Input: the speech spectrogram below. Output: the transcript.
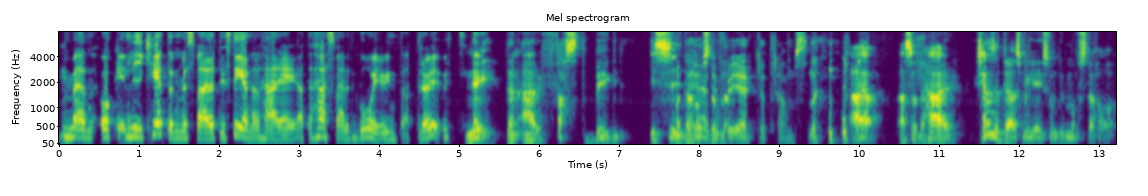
Men, och likheten med svärdet i stenen här är ju att det här svärdet går ju inte att dra ut. Nej, den är fastbyggd i Vad sidan är av det för stolen. jäkla trams? Ja, ja. Alltså det här, känns inte det här som en grej som du måste ha?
